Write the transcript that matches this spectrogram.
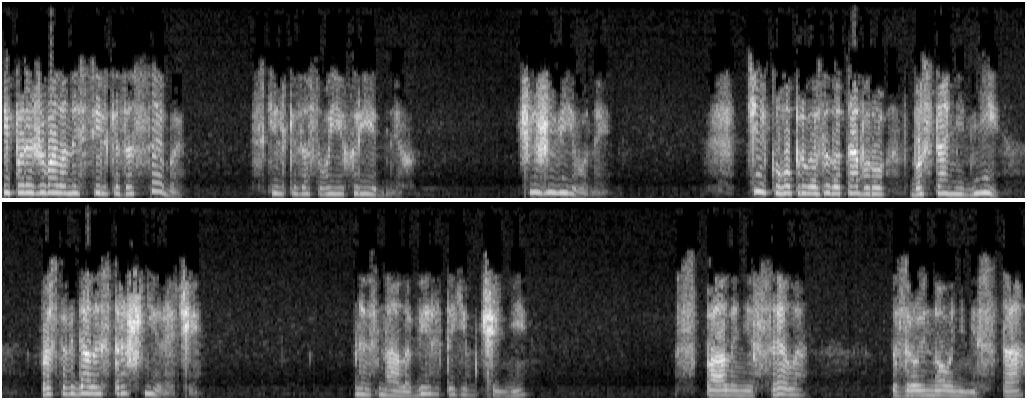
і переживала не стільки за себе, скільки за своїх рідних. Чи живі вони? Ті, кого привезли до табору в останні дні, розповідали страшні речі. Не знала, вірити їм чи ні. спалені села, зруйновані міста.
